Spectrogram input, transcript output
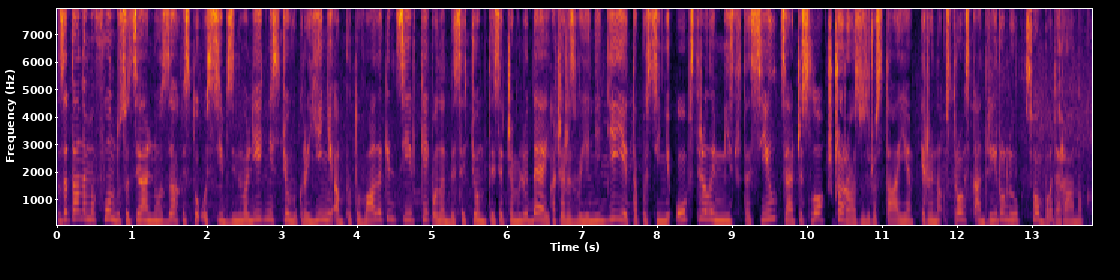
За даними Фонду соціального захисту осіб з інвалідністю, в Україні ампутували кінцівки понад 10 тисячам людей. А через воєнні дії та постійні обстріли міст та сіл це число щоразу зростає. Ірина Островська, Андрій Рулюк, Свобода ранок.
